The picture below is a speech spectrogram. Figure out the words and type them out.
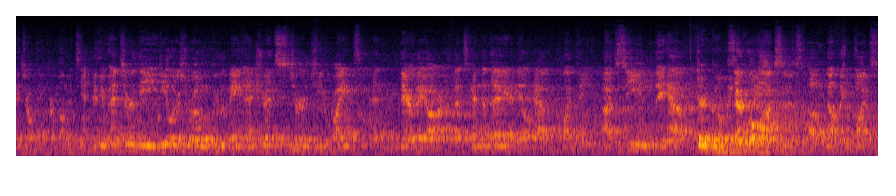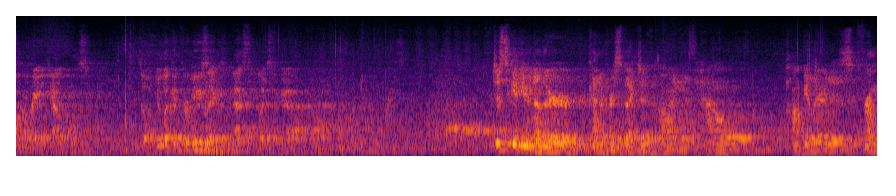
interrupting for a moment. Yeah. If you enter the dealer's room through the main entrance, turn to your right, and there they are. That's Hendane, and they'll have plenty. I've seen they have several away. boxes of nothing but arranged albums. So if you're looking for music, that's the place to go. Just to give you another kind of perspective on how popular it is from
